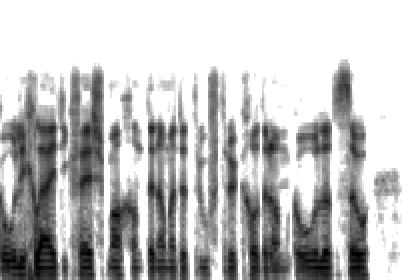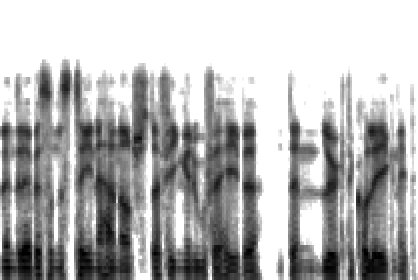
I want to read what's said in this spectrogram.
Goalie-Kleidung festmachen und dann nochmal da draufdrücken oder am Goal oder so. Wenn ihr eben so eine Szene habt, anstatt den Finger aufheben und dann schaut der Kollege nicht.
